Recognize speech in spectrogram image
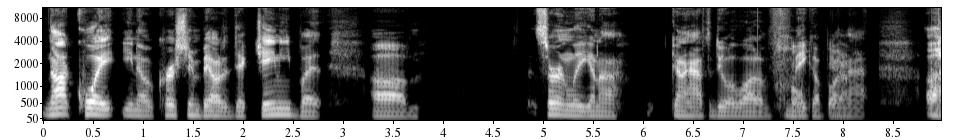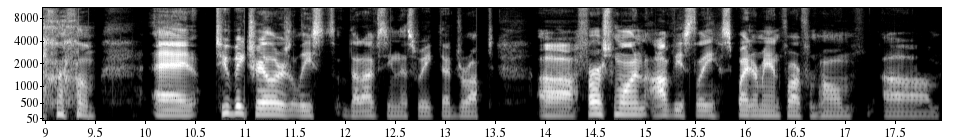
not quite, you know, Christian Bale to Dick Cheney, but um, certainly gonna gonna have to do a lot of Oh, makeup on that. Um, and two big trailers, at least that I've seen this week, that dropped. Uh, first one, obviously, Spider-Man: Far From Home. Um,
